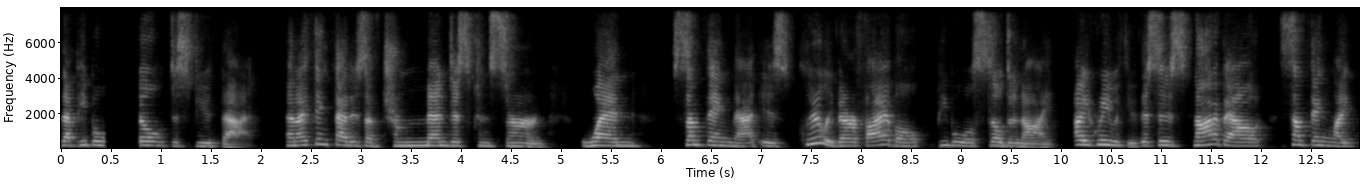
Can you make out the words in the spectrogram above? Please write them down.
that people will dispute that. And I think that is of tremendous concern when something that is clearly verifiable, people will still deny. I agree with you. This is not about something like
